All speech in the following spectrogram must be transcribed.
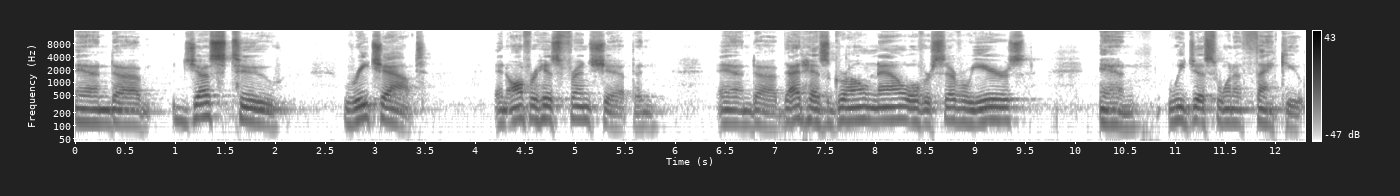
and uh, just to reach out and offer his friendship. And, and uh, that has grown now over several years. And we just want to thank you.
